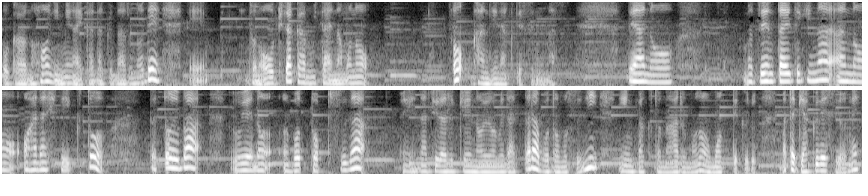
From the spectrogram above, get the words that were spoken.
お顔の方に目がいかなくなるので、えー、その大きさ感みたいなものを感じなくて済みます。であの、まあ、全体的なあのお話でいくと例えば上のトップスがえナチュラル系のお色目だったらボトムスにインパクトのあるものを持ってくる。また逆ですよね。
